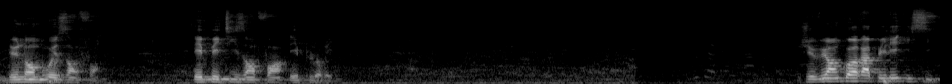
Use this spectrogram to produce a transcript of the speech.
de nombreux enfants et petits-enfants éplorés. Je veux encore rappeler ici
